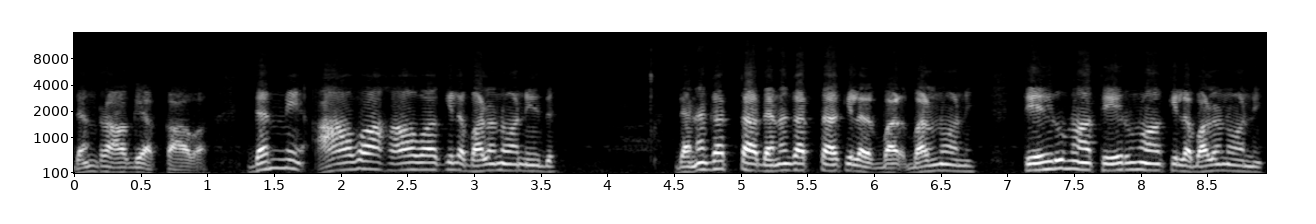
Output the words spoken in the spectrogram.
දැන් රාගයක් ආවා. දැන් මේ ආවා ආවා කියලා බලනවා නේද? දැනගත්තා දැනගත්තා කියලා බලනවනේ. තේරුණා තේරුණා කියලා බලනවනේ.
